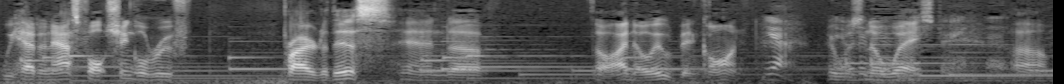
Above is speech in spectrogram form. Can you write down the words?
We had an asphalt shingle roof prior to this, and uh, oh, I know it would have been gone. Yeah. There was no way. Um,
